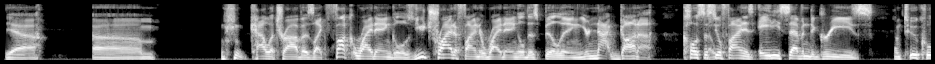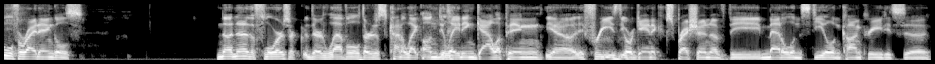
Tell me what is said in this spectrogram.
Yeah. Um, Calatrava is like, fuck right angles. You try to find a right angle this building. You're not gonna. Closest you'll find is 87 degrees. I'm too cool for right angles. No, none of the floors are they're level. They're just kind of like undulating, galloping. You know, it frees the organic expression of the metal and steel and concrete. It's a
